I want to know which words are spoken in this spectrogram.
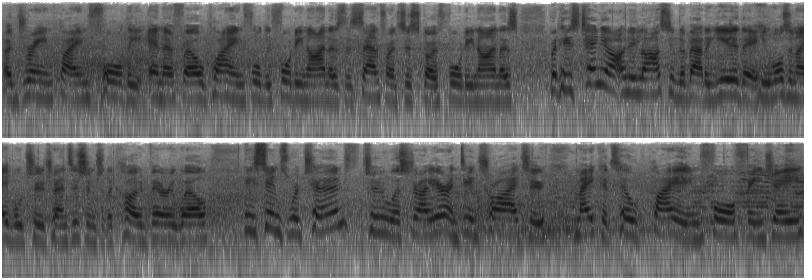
a dream playing for the NFL, playing for the 49ers, the San Francisco 49ers. But his tenure only lasted about a year there. He wasn't able to transition to the code very well. He's since returned to Australia and did try to make a tilt playing for Fiji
